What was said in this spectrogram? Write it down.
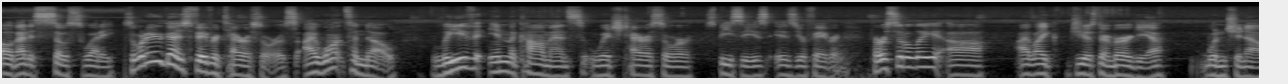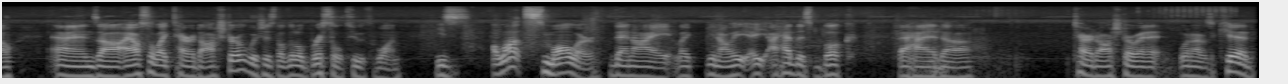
Oh, that is so sweaty. So what are your guys' favorite pterosaurs? I want to know. Leave in the comments which pterosaur species is your favorite. Personally, uh, I like Geosternbergia, wouldn't you know. And uh, I also like Pterodaustro, which is the little bristle-tooth one. He's a lot smaller than I, like, you know, I, I had this book that had uh, Pterodaustro in it when I was a kid.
